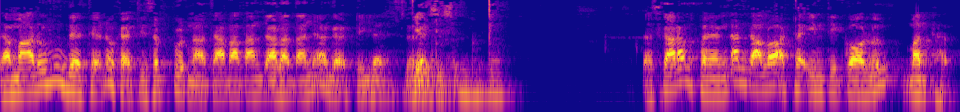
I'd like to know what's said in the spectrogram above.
Nah ma'ruf udah ada gak disebut. Nah catatan-catatannya agak di, ya, disebut. Nah sekarang bayangkan kalau ada intikolul madhab.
